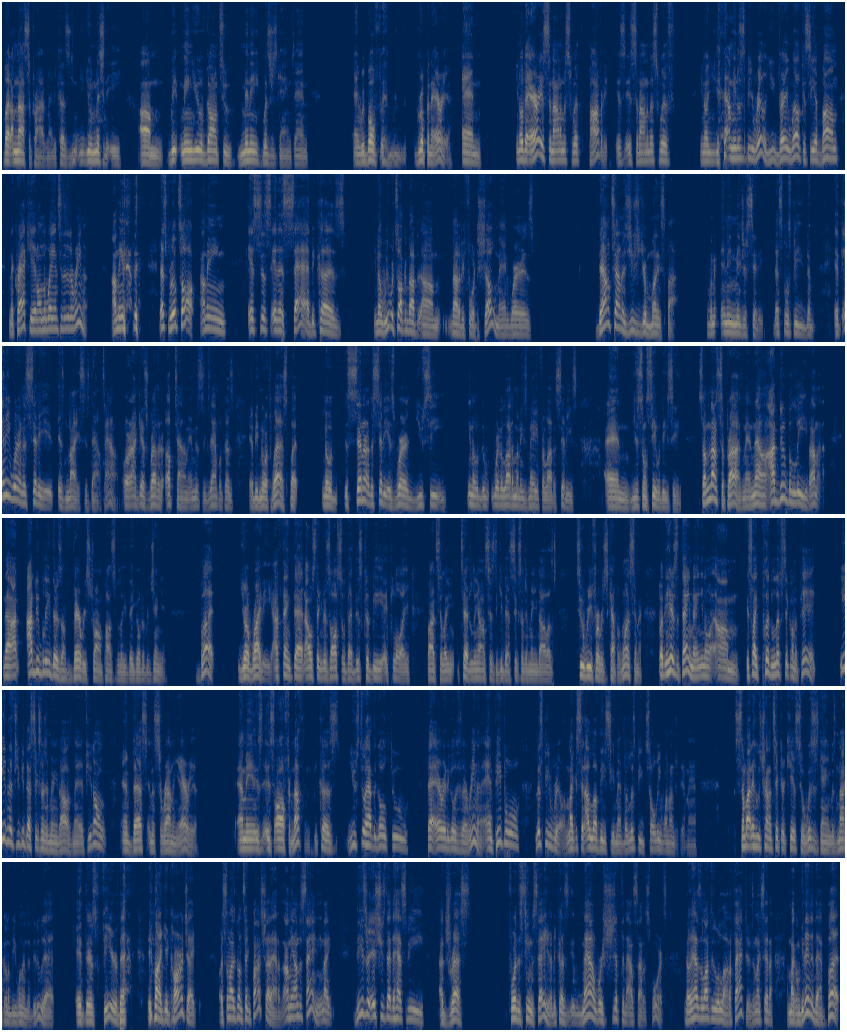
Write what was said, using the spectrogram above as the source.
But I'm not surprised, man, because you, you mentioned the E. Um, we, me and you have gone to many Wizards games, and and we both grew up in the area, and you know the area is synonymous with poverty. Is is synonymous with you know, you, I mean, let's be real. You very well could see a bum and a crackhead on the way into the arena. I mean, that's real talk. I mean, it's just it is sad because you know we were talking about um about it before the show, man. Whereas downtown is usually your money spot when any major city. That's supposed to be the if anywhere in the city is nice, is downtown, or I guess rather uptown in this example, because it'd be northwest. But you know, the center of the city is where you see you know, the, where a lot of money is made for a lot of cities, and you just don't see it with DC. So I'm not surprised, man. Now I do believe I'm now I, I do believe there's a very strong possibility they go to Virginia, but you're right. I think that I was thinking this also that this could be a ploy by Ted Leonsis to get that six hundred million dollars to refurbish Capital One Center. But here's the thing, man. You know, um, it's like putting lipstick on a pig. Even if you get that six hundred million dollars, man, if you don't invest in the surrounding area, I mean, it's, it's all for nothing because you still have to go through that area to go to the arena. And people, let's be real. Like I said, I love DC, man, but let's be totally 100 here, man. Somebody who's trying to take their kids to a Wizards game is not going to be willing to do that if there's fear that they might get carjacked or somebody's going to take a pot shot at them. I mean, I'm just saying, like, these are issues that has to be addressed for this team to stay here because now we're shifting outside of sports. You know, it has a lot to do with a lot of factors. And like I said, I'm not going to get into that, but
